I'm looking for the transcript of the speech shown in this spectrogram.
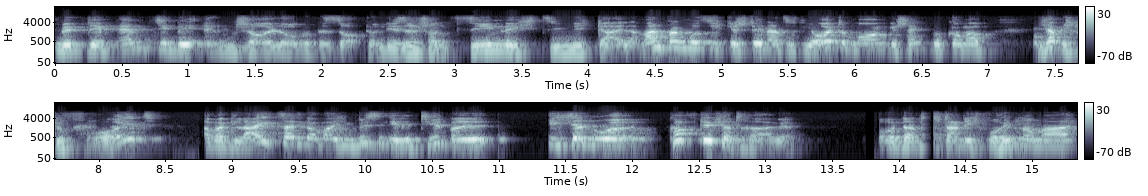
mit dem MTB Enjoy Logo besorgt. Und die sind schon ziemlich, ziemlich geil. Am Anfang muss ich gestehen, als ich die heute Morgen geschenkt bekommen habe, ich habe mich gefreut, aber gleichzeitig auch war ich ein bisschen irritiert, weil ich ja nur Kopftücher trage. Und dann stand ich vorhin nochmal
